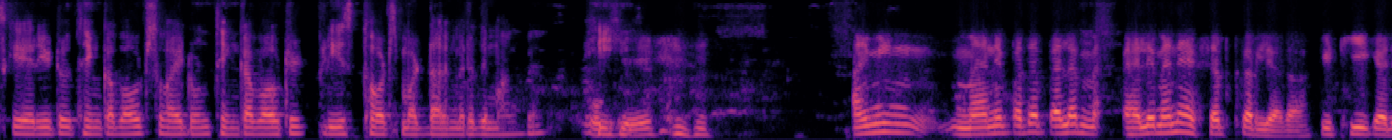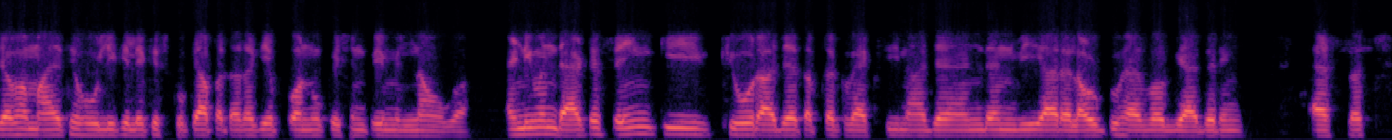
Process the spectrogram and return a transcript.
scary to think about. So I don't think about it. Please, thoughts mat dal mere dimag pe. Okay. I I mean mean, मैंने पता पहले पहले मैंने एक्सेप्ट कर लिया था कि ठीक है जब हम आए थे होली के लिए किसको क्या पता था कि अब कॉन्वोकेशन पे मिलना होगा। And even that is saying कि क्योर आ जाए तब तक वैक्सीन आ जाए and then we are allowed to have a gathering as such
